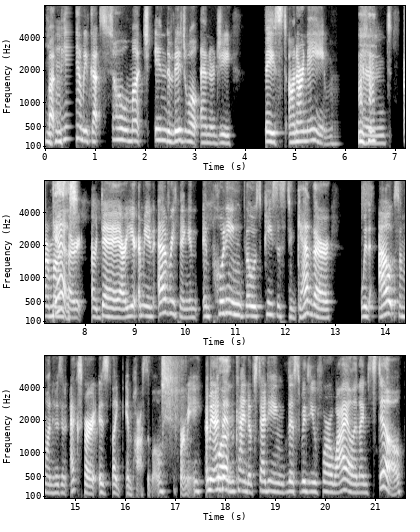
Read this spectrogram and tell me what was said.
but mm-hmm. man we've got so much individual energy based on our name mm-hmm. and our month yes. our, our day our year i mean everything and and putting those pieces together without someone who's an expert is like impossible for me i mean i've well, been kind of studying this with you for a while and i'm still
